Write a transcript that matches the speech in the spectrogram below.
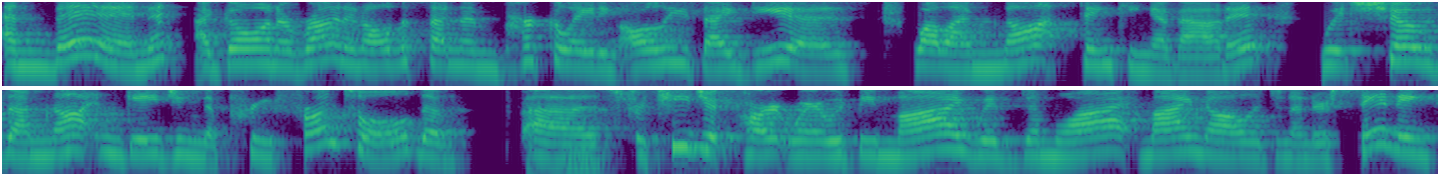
And then I go on a run, and all of a sudden I'm percolating all these ideas while I'm not thinking about it, which shows I'm not engaging the prefrontal, the uh, strategic part where it would be my wisdom, why, my knowledge and understanding,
